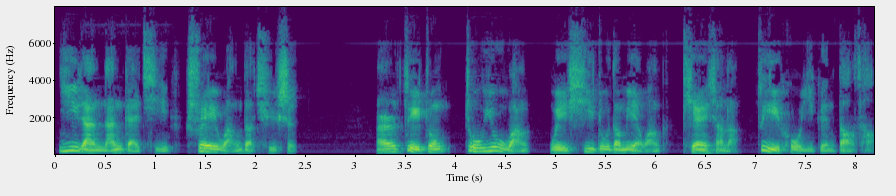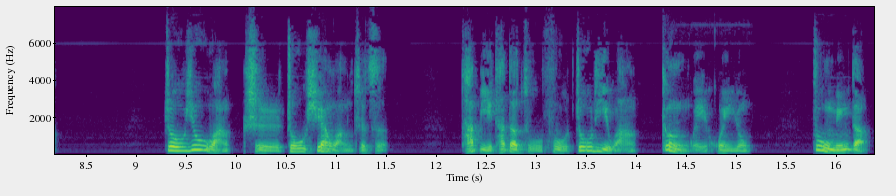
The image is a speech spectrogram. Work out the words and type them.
依然难改其衰亡的趋势。而最终，周幽王为西周的灭亡添上了最后一根稻草。周幽王是周宣王之子，他比他的祖父周厉王更为昏庸。著名的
